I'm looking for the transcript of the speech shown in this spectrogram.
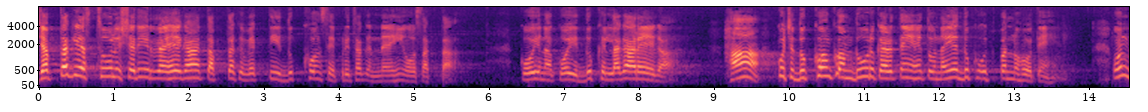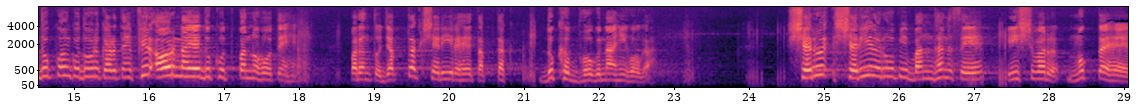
जब तक यह स्थूल शरीर रहेगा, तब तक व्यक्ति दुखों से पृथक नहीं हो सकता। कोई ना कोई दुख लगा रहेगा। हाँ कुछ दुखों को हम दूर करते हैं तो नए दुख उत्पन्न होते हैं। उन दुखों को दूर करते हैं, फिर और नए दुख उत्पन्न होते हैं। परंतु जब तक शरीर है, तब तक दुख भोगना ही होगा। शरीर शरीर रूपी बंधन से ईश्वर मुक्त है,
